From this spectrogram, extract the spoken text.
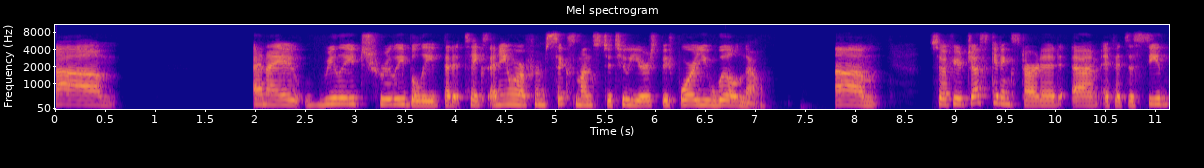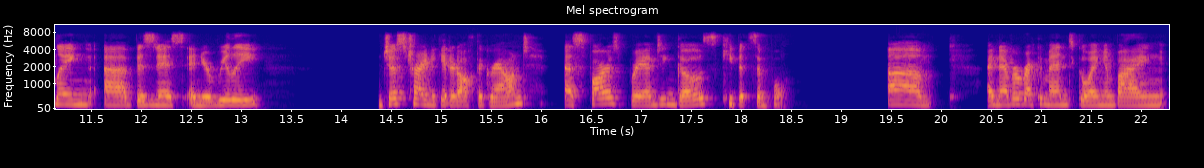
Um, and I really truly believe that it takes anywhere from six months to two years before you will know. Um, so if you're just getting started, um, if it's a seedling uh, business and you're really just trying to get it off the ground. As far as branding goes, keep it simple. Um, I never recommend going and buying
